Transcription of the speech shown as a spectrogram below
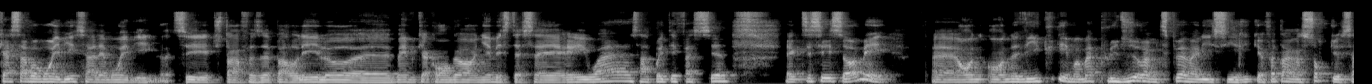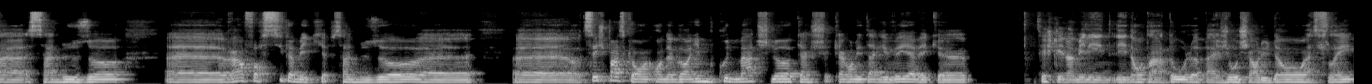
quand ça va moins bien, ça allait moins bien. Là. Tu t'en faisais parler, là, euh, même quand on gagnait, mais c'était serré. Ouais, ça n'a pas été facile. Fait que, tu sais, c'est ça, mais... euh, on, on a vécu des moments plus durs un petit peu avant les séries, qui a fait en sorte que ça, ça nous a euh, renforcé comme équipe. Ça nous a. Tu sais, je pense qu'on on a gagné beaucoup de matchs là, quand, on est arrivé avec. euh, tu sais, je t'ai nommé les, les noms tantôt, là, Pajot, Charludon, Asselin,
